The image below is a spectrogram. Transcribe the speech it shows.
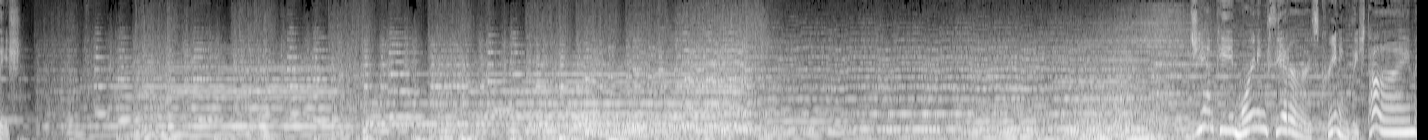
English GMP Morning Theater Screen English Time.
